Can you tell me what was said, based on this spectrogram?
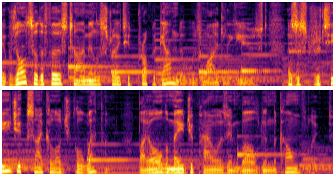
It was also the first time illustrated propaganda was widely used as a strategic psychological weapon by all the major powers involved in the conflict.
